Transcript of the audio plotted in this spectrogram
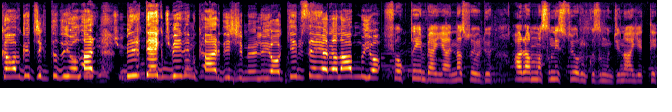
Kavga çıktı diyorlar. Bir tek benim kardeşim ölüyor. Kimse yaralanmıyor. Şoktayım ben yani nasıl öldü? Aranmasını istiyorum kızımın cinayeti.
